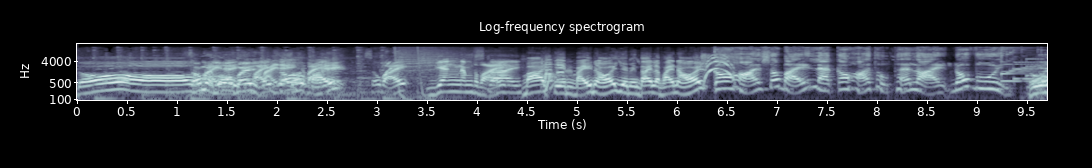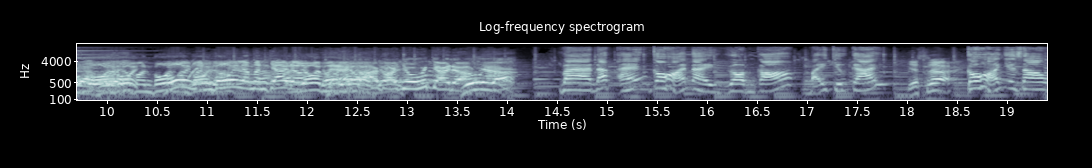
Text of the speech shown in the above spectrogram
số Số 11 bảy đi, số 7 Số 7 Găng năm Số bảy. style ba chìm bảy nổi. Về miền tây là phải nổi. Câu hỏi số 7 là câu hỏi thuộc thể loại đố vui. vui à? Vui. À. mình Vui. Mình vui là mình chơi được. để coi coi vui cái chơi được. Vui đó Và đáp án câu hỏi này gồm có 7 chữ cái. Yes sir. Câu hỏi như sau:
